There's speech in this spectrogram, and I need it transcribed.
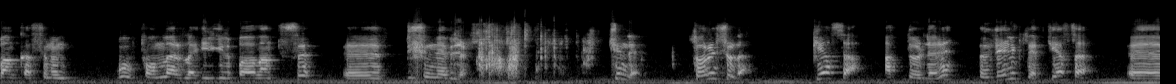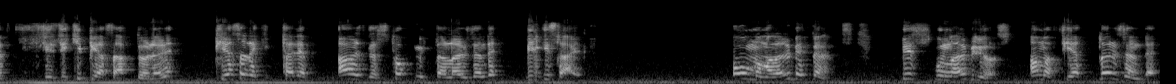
Bankası'nın bu fonlarla ilgili bağlantısı e, düşünülebilir. Şimdi sorun şurada. Piyasa aktörleri özellikle piyasa e, fiziki piyasa aktörleri piyasadaki talep, arz ve stok miktarları üzerinde bilgi sahibi. Olmamaları beklenemez. Biz bunları biliyoruz. Ama fiyatlar üzerinde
